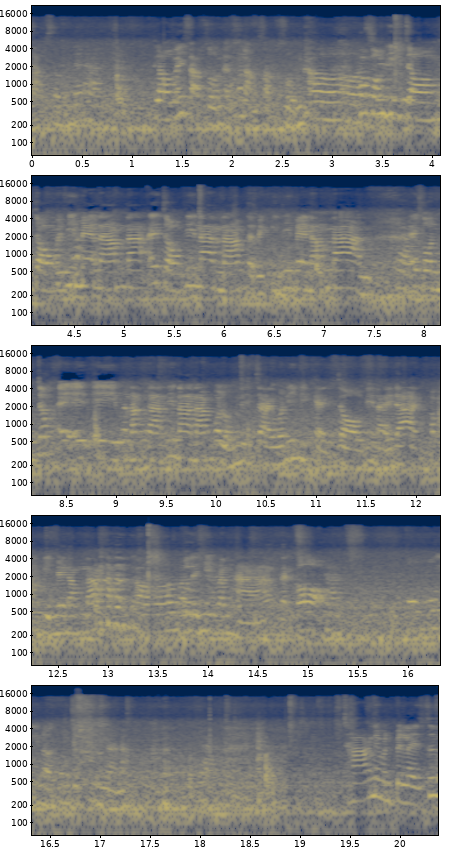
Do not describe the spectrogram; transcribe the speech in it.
สับสนนะคะ เราไม่สับสนแต่ฝรั่งสับสนอ๋อเพราะบางทีจองจองไปที่แม่น้ำนะไอ้จองที่น่านน้ำแต่ไปกินที่แม่น้ำน่านค่ะ ไอ้คนเจ้าไอ้ไอ้ไอ้พนักงานที่น่านน้ำก็หลงดีใจว่านี่มีแขกจองที่ไหนได้เขาไปกินแม่น้ำน่านอ๋อ ก็เลยมีปัญหา แต่ก็ค่ะ คงคงอีกหน่อยคงจะชินนะนะค่ะช้างเนี่ยมันเป็นอะไรซึ่ง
